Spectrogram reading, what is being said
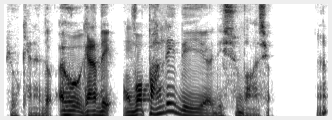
puis au Canada. Euh, regardez, on va parler des, euh, subventions. Hein.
